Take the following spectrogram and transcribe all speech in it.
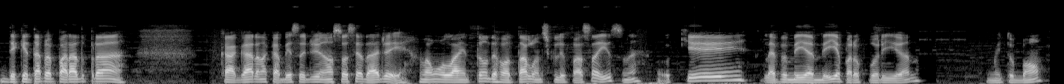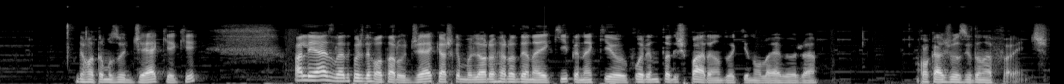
De quem tá preparado pra cagaram na cabeça de nossa sociedade aí. Vamos lá então derrotá-lo antes que ele faça isso, né? Ok. Level 66 para o Floriano. Muito bom. Derrotamos o Jack aqui. Aliás, depois de derrotar o Jack, acho que é melhor eu reordenar a equipe, né? Que o Floriano está disparando aqui no level já. Colocar a Josilda na frente.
